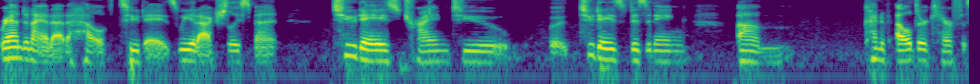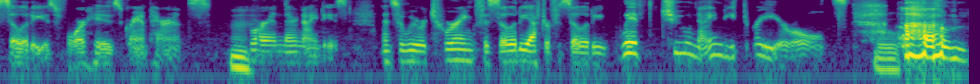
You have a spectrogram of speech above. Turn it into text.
rand and i had had a hell of two days we had actually spent two days trying to two days visiting um, kind of elder care facilities for his grandparents Hmm. who are in their 90s and so we were touring facility after facility with two 93 year olds um,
